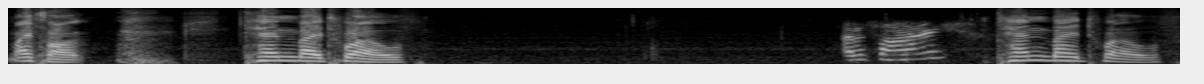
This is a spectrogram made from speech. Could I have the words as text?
my fault. ten by twelve. I'm sorry. Ten by twelve.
